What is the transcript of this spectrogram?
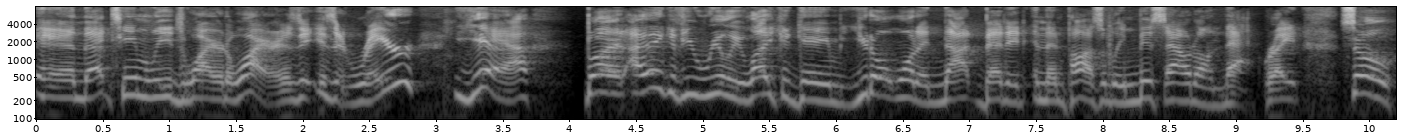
and that team leads wire to wire. Is it is it rare? Yeah. But I think if you really like a game, you don't want to not bet it and then possibly miss out on that, right? So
